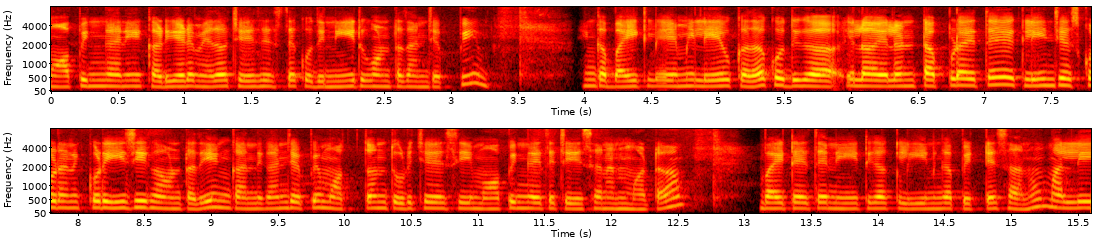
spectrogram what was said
మాపింగ్ అని కడిగేయడం ఏదో చేసేస్తే కొద్దిగా నీట్గా ఉంటుందని చెప్పి ఇంకా బైక్లు ఏమీ లేవు కదా కొద్దిగా ఇలా ఇలాంటప్పుడు అయితే క్లీన్ చేసుకోవడానికి కూడా ఈజీగా ఉంటుంది. ఇంకా అందుకని చెప్పి మొత్తం తుడిచేసి మాపింగ్ అయితే చేశానమాట బయట అయితే నీట్గా క్లీన్గా పెట్టేశాను. మళ్ళీ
